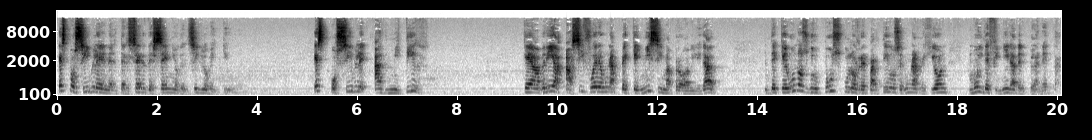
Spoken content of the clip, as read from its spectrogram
¿Es posible en el tercer decenio del siglo XXI? ¿Es posible admitir que habría, así fuera una pequeñísima probabilidad, de que unos grupúsculos repartidos en una región muy definida del planeta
